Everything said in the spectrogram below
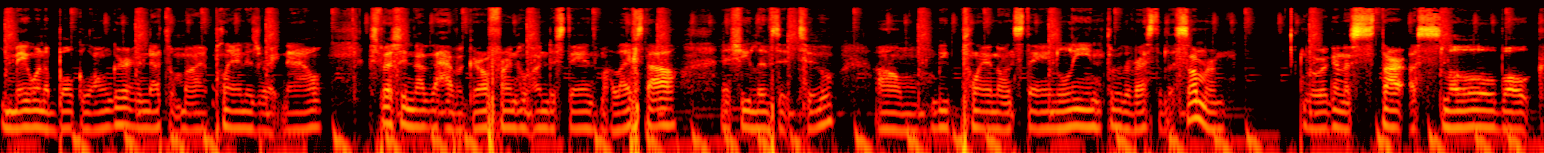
you may want to bulk longer. And that's what my plan is right now. Especially now that I have a girlfriend who understands my lifestyle and she lives it too. Um, we plan on staying lean through the rest of the summer we're gonna start a slow bulk,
